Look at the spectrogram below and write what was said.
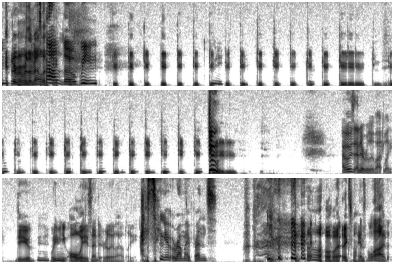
couldn't remember the melody. Halloween. I always end it really loudly. Do you? Mhm. What do you mean you always end it really loudly? I sing it around my friends. oh, that explains a lot.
